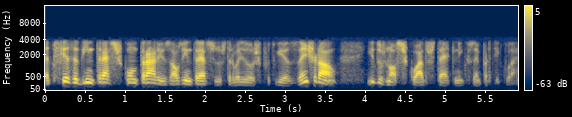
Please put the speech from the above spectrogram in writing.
a defesa de interesses contrários aos interesses dos trabalhadores portugueses em geral e dos nossos quadros técnicos em particular.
